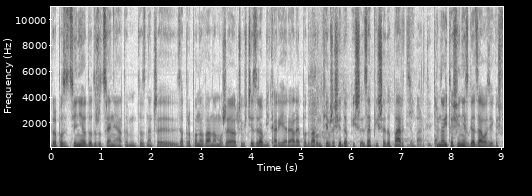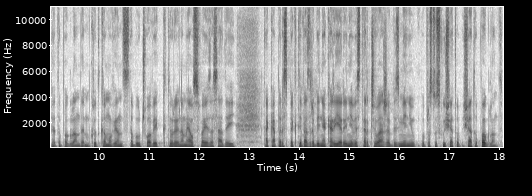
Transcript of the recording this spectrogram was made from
propozycję nie od odrzucenia, to, to znaczy zaproponowano mu, że oczywiście zrobi karierę, ale pod warunkiem, że się dopisze, zapisze do partii. Do partii tak. No i to się nie zgadzało z jego światopoglądem. Krótko mówiąc, to był człowiek, który no, miał swoje zasady i taka perspektywa zrobienia kariery nie wystarczyła, żeby zmienił po prostu swój światopogląd.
